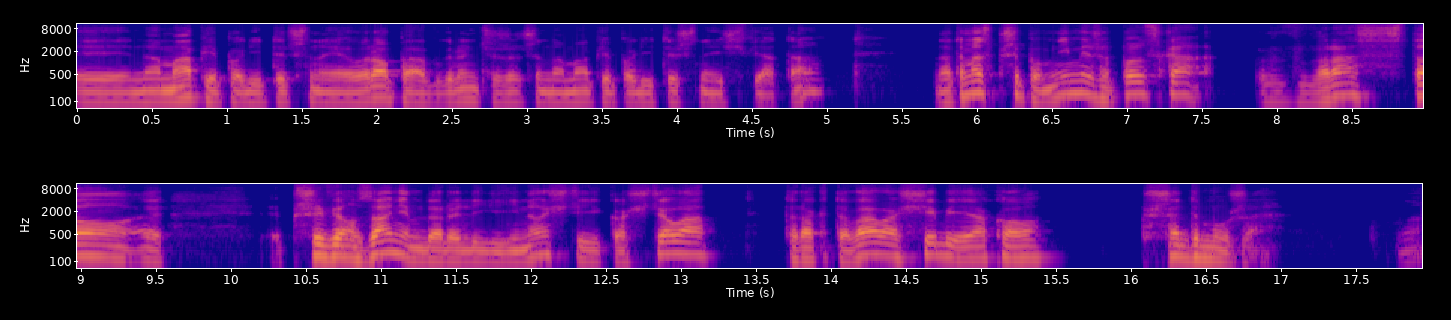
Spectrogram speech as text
y, na mapie politycznej Europy, a w gruncie rzeczy na mapie politycznej świata. Natomiast przypomnijmy, że Polska wraz z tą y, przywiązaniem do religijności i Kościoła traktowała siebie jako przedmurze. No,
